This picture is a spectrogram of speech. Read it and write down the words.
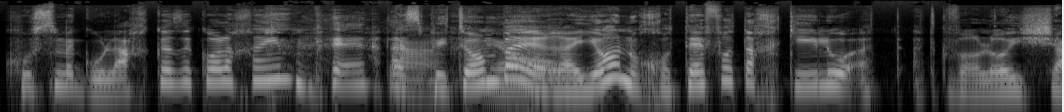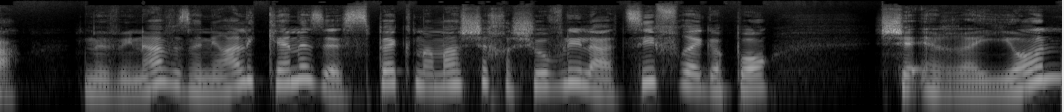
כוס מגולח כזה כל החיים, בטח, אז פתאום יואו. בהיריון הוא חוטף אותך כאילו, את, את כבר לא אישה. את מבינה? וזה נראה לי כן איזה אספקט ממש שחשוב לי להציף רגע פה, שהיריון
